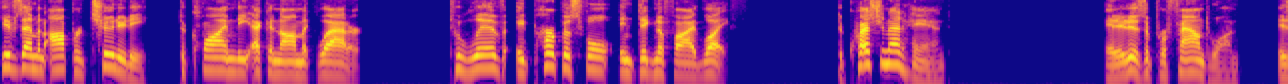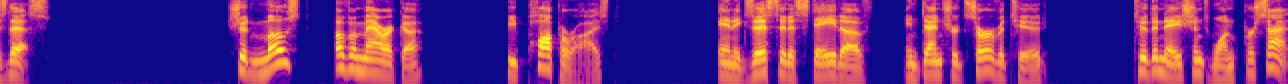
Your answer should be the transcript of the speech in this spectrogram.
gives them an opportunity to climb the economic ladder, to live a purposeful and dignified life. The question at hand, and it is a profound one, is this Should most of America be pauperized and exist in a state of indentured servitude to the nation's 1%.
